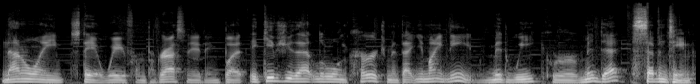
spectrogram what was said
not only stay away from procrastinating, but it gives you that little encouragement that you might need midweek or midday. 17.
